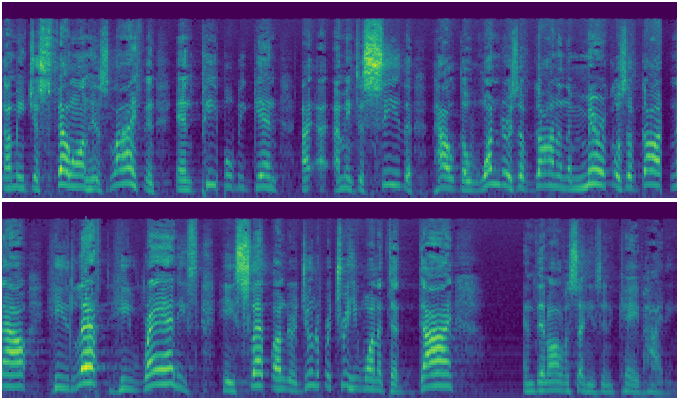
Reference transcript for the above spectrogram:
I mean, just fell on his life, and, and people began, I, I mean, to see the, how the wonders of God and the miracles of God. Now, he left, he ran, he, he slept under a juniper tree, he wanted to die, and then all of a sudden he's in a cave hiding.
